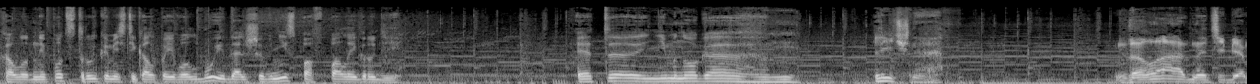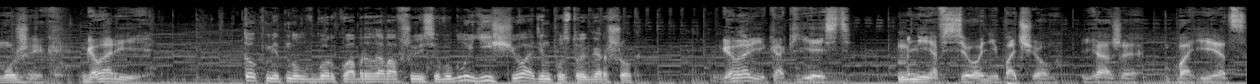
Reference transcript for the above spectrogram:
Холодный пот струйками стекал по его лбу и дальше вниз по впалой груди. «Это немного... личное». «Да ладно тебе, мужик, говори». Ток метнул в горку, образовавшуюся в углу, еще один пустой горшок. «Говори как есть». Мне все нипочем. Я же боец.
